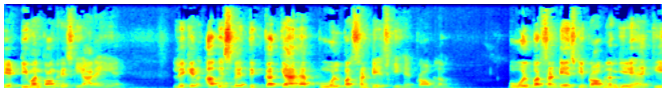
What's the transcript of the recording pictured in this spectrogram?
81 कांग्रेस की आ रही है। लेकिन अब इसमें दिक्कत क्या है? पोल परसेंटेज की है प्रॉब्लम। पोल परसेंटेज की प्रॉब्लम यह है कि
